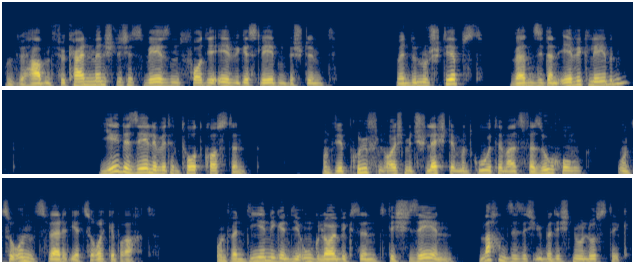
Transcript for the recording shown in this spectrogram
Und wir haben für kein menschliches Wesen vor dir ewiges Leben bestimmt. Wenn du nun stirbst, werden sie dann ewig leben? Jede Seele wird den Tod kosten. Und wir prüfen euch mit Schlechtem und Gutem als Versuchung, und zu uns werdet ihr zurückgebracht. Und wenn diejenigen, die ungläubig sind, dich sehen, machen sie sich über dich nur lustig.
